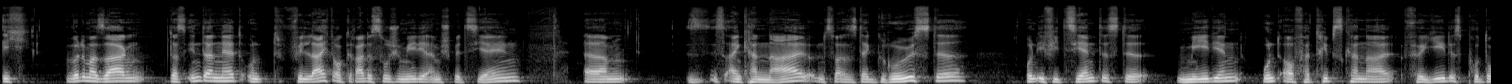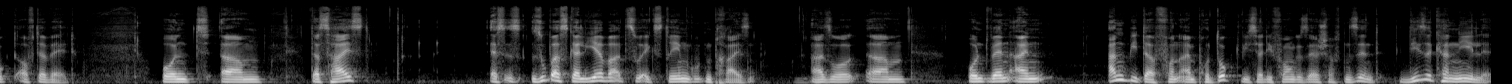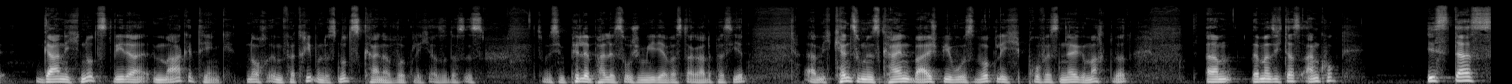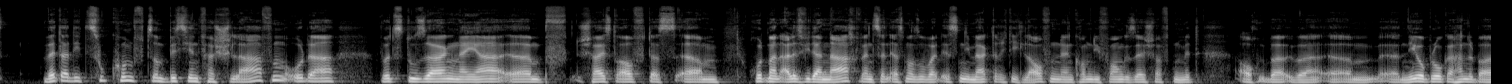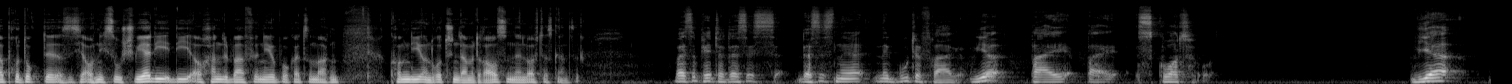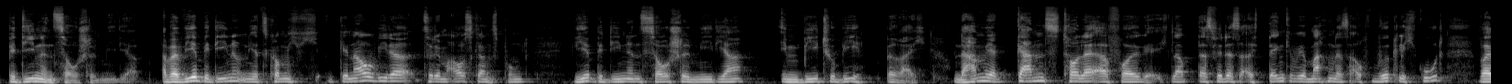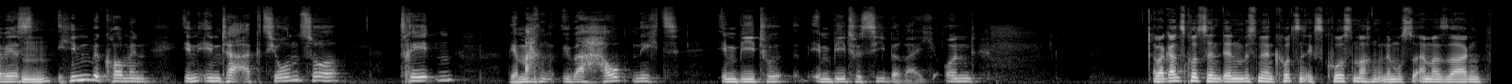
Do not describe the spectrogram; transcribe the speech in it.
Ich würde mal sagen, das Internet und vielleicht auch gerade Social Media im Speziellen ähm, ist ein Kanal, und zwar ist es der größte und effizienteste Medien- und auch Vertriebskanal für jedes Produkt auf der Welt. Und ähm, das heißt, es ist super skalierbar zu extrem guten Preisen. Also, ähm, und wenn ein Anbieter von einem Produkt, wie es ja die Fondsgesellschaften sind, diese Kanäle gar nicht nutzt, weder im Marketing noch im Vertrieb, und das nutzt keiner wirklich. Also, das ist ein bisschen Pille-Palle Social Media, was da gerade passiert. Ähm, ich kenne zumindest kein Beispiel, wo es wirklich professionell gemacht wird. Ähm, wenn man sich das anguckt, ist das wird da die Zukunft so ein bisschen verschlafen oder würdest du sagen, naja, ähm, scheiß drauf, das ähm, holt man alles wieder nach, wenn es dann erstmal so weit ist und die Märkte richtig laufen, dann kommen die Fondsgesellschaften mit auch über, über ähm, äh, Neobroker handelbare Produkte. Das ist ja auch nicht so schwer, die, die auch handelbar für Neobroker zu machen. Kommen die und rutschen damit raus und dann läuft das Ganze. Weißt du, Peter, das ist, das ist eine, eine gute Frage. Wir bei, bei Squad, wir bedienen Social Media. Aber wir bedienen, und jetzt komme ich genau wieder zu dem Ausgangspunkt, wir bedienen Social Media im B2B-Bereich. Und da haben wir ganz tolle Erfolge. Ich glaube, dass wir das, ich denke, wir machen das auch wirklich gut, weil wir es mhm. hinbekommen, in Interaktion zu treten. Wir machen überhaupt nichts im, B2, im B2C-Bereich. Und aber ganz kurz, dann, dann müssen wir einen kurzen Exkurs machen und dann musst du einmal sagen,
